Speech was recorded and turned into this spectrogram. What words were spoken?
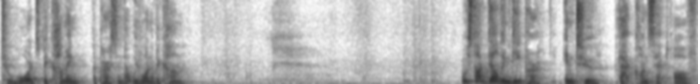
towards becoming the person that we want to become. We start delving deeper into that concept of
